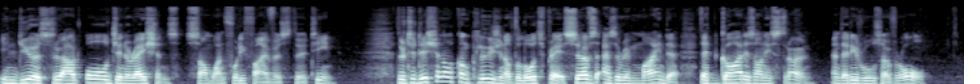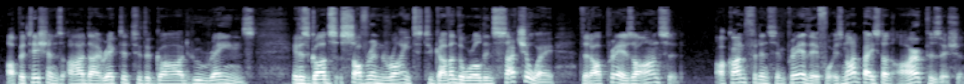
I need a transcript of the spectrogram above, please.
endures throughout all generations. Psalm 145, verse 13. The traditional conclusion of the Lord's Prayer serves as a reminder that God is on his throne and that he rules over all. Our petitions are directed to the God who reigns. It is God's sovereign right to govern the world in such a way that our prayers are answered. Our confidence in prayer, therefore, is not based on our position,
